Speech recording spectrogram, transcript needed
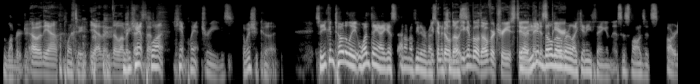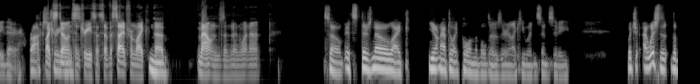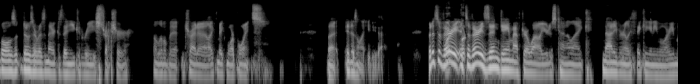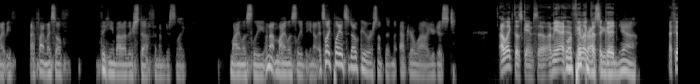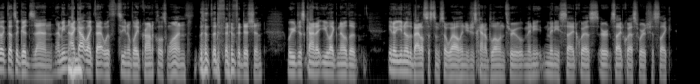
lumberjack Oh yeah, plenty yeah. The, the 'Cause you lumberjack can't stuff. plant you can't plant trees i wish you could so you can totally one thing i guess i don't know if either of us you can build. O- you can build over trees too, yeah and you they can build over like anything in this as long as it's already there rocks like stones and trees and stuff. Aside from like uh, Mhm. mountains and, and whatnot. So it's there's no like you don't have to like pull in the bulldozer like you would in sim city which i wish the, the bulldozer was in there because then you could restructure a little bit and try to like make more points. But it doesn't let you do that. But it's a very what- it's a very zen game after a while. You're just kind of like not even really thinking anymore. You might be i find myself thinking about other stuff and i'm just like mindlessly or not mindlessly but you know it's like playing sudoku or something but after a while you're just I like those games though. I mean, I, I feel like that's a even, good. yeah I feel like that's a good Zen. I mean, I Mhm. got like that with Xenoblade Chronicles One, the, the definitive edition, where you just kind of you like know the, you know, you know the battle system so well, and you're just kind of blowing through many many side quests or side quests where it's just like,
